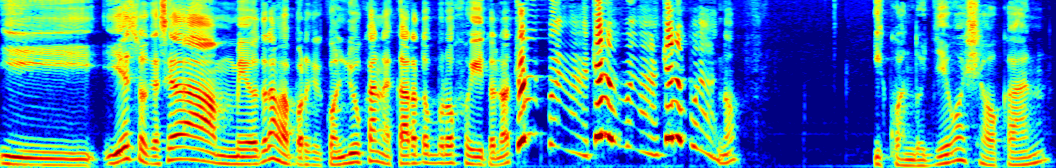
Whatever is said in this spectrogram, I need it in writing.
Y, y eso, que hacía medio trampa, porque con Liu Kang a cada rato puro fueguito, ¿no? ¿no? Y cuando llego a Shao Kahn,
